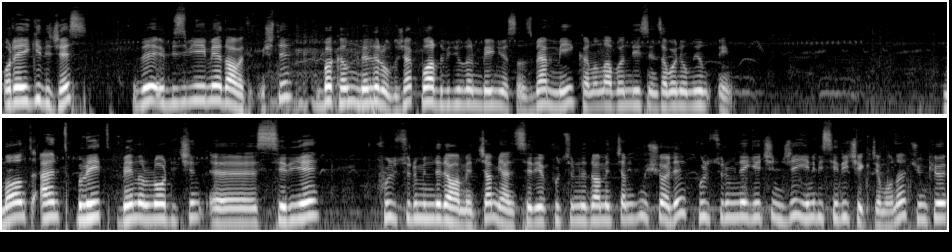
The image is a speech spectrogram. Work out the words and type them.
oraya gideceğiz. Ve bizi bir yemeğe davet etmişti. Bakalım neler olacak. Bu arada videolarımı beğeniyorsanız beğenmeyi, kanala abone değilseniz abone olmayı unutmayın. Mount and Blade Bannerlord için eee, seriye full sürümünde devam edeceğim. Yani seriye full sürümünde devam edeceğim değil mi? Şöyle full sürümüne geçince yeni bir seri çekeceğim ona. Çünkü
